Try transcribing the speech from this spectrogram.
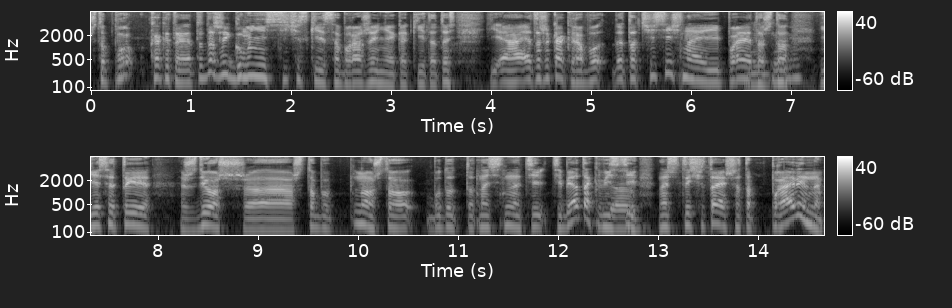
Что про- как это, это даже и гуманистические соображения какие-то. То есть это же как работа, это частично и про это, Мгм. что если ты ждешь, э, чтобы, ну, что будут относительно те- тебя так вести, Да. значит, ты считаешь это правильным,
